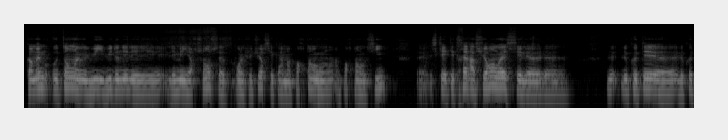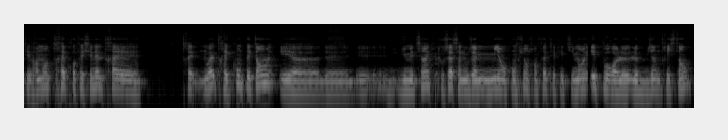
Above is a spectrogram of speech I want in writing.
quand même autant euh, lui, lui donner les, les meilleures chances pour le futur, c'est quand même important, important aussi. Euh, ce qui a été très rassurant, ouais, c'est le, le, côté, le côté vraiment très professionnel, très, très, ouais, très compétent et de, du médecin. Tout ça, ça nous a mis en confiance en fait, effectivement, et pour le bien de Tristan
